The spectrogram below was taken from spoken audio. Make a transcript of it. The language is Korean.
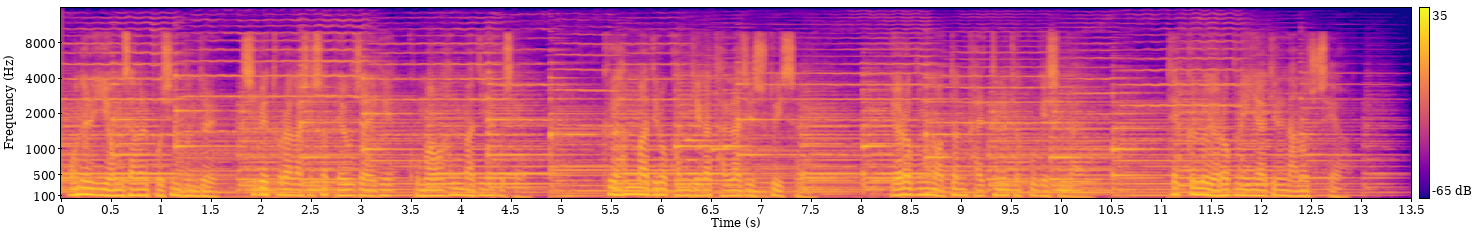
오늘 이 영상을 보신 분들, 집에 돌아가셔서 배우자에게 고마워 한마디 해보세요. 그 한마디로 관계가 달라질 수도 있어요. 여러분은 어떤 갈등을 겪고 계신가요? 댓글로 여러분의 이야기를 나눠주세요.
